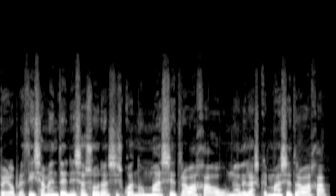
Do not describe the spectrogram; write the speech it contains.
pero precisamente en esas horas es cuando más se trabaja, o una de las que más se trabaja,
